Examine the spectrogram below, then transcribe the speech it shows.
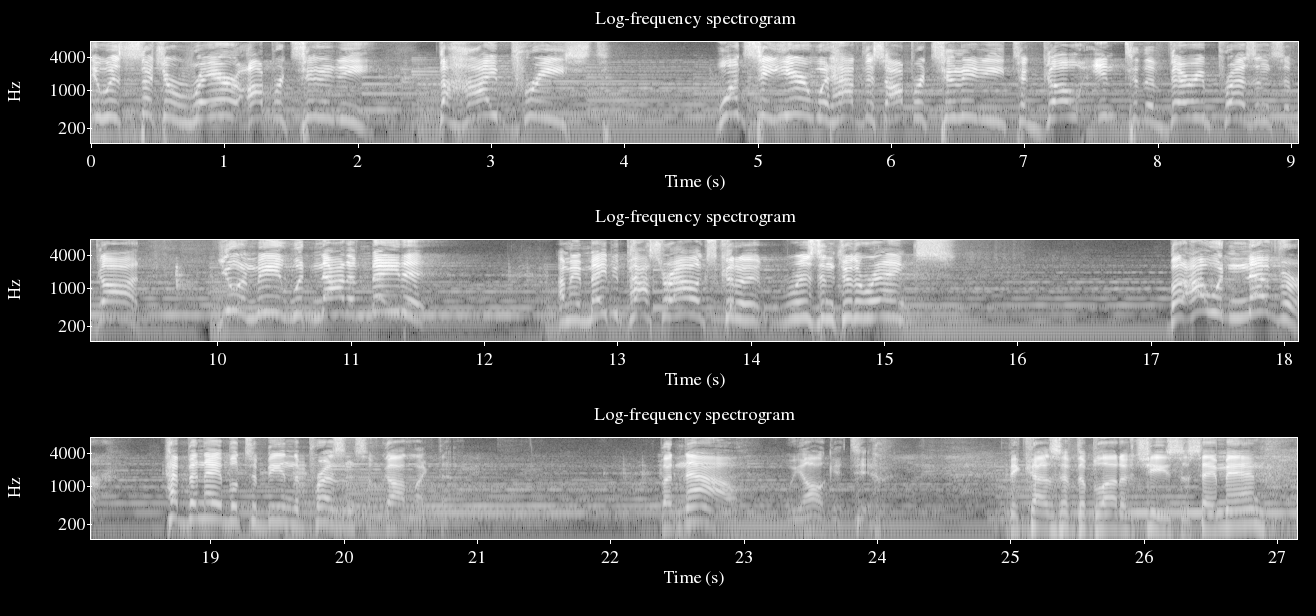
it was such a rare opportunity. The high priest, once a year, would have this opportunity to go into the very presence of God. You and me would not have made it. I mean, maybe Pastor Alex could have risen through the ranks, but I would never have been able to be in the presence of God like that. But now we all get to because of the blood of Jesus. Amen.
